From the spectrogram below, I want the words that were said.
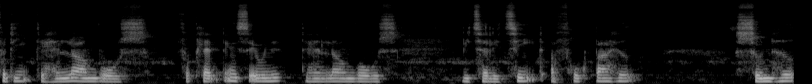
Fordi det handler om vores forplantningsevne, det handler om vores vitalitet og frugtbarhed, sundhed,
